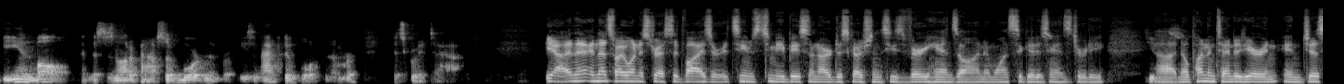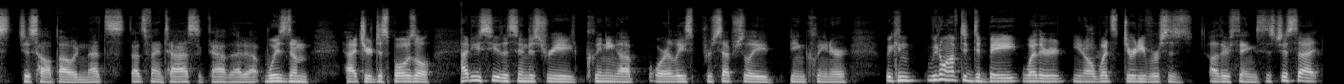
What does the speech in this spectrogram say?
be involved, and this is not a passive board member, he's an active board member, it's great to have. Yeah, and, and that's why I want to stress advisor. It seems to me, based on our discussions, he's very hands on and wants to get his hands dirty. Yes. Uh, no pun intended here, and, and just just help out. And that's that's fantastic to have that uh, wisdom at your disposal. How do you see this industry cleaning up, or at least perceptually being cleaner? We can we don't have to debate whether you know what's dirty versus other things. It's just that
